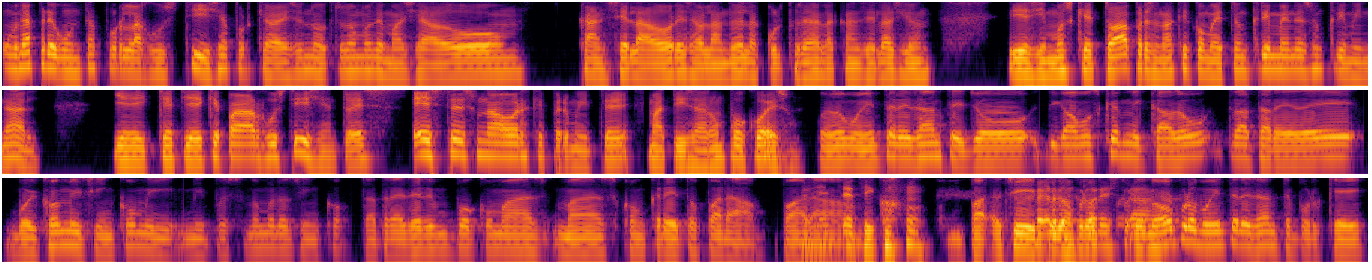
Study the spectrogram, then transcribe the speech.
una pregunta por la justicia, porque a veces nosotros somos demasiado canceladores, hablando de la cultura de la cancelación, y decimos que toda persona que comete un crimen es un criminal y que tiene que pagar justicia. Entonces, esta es una obra que permite matizar un poco eso. Bueno, muy interesante. Yo, digamos que en mi caso, trataré de, voy con mi cinco, mi, mi puesto número cinco, trataré de ser un poco más, más concreto para... para sintético. sí, pero, pero, pero, no, pero muy interesante porque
